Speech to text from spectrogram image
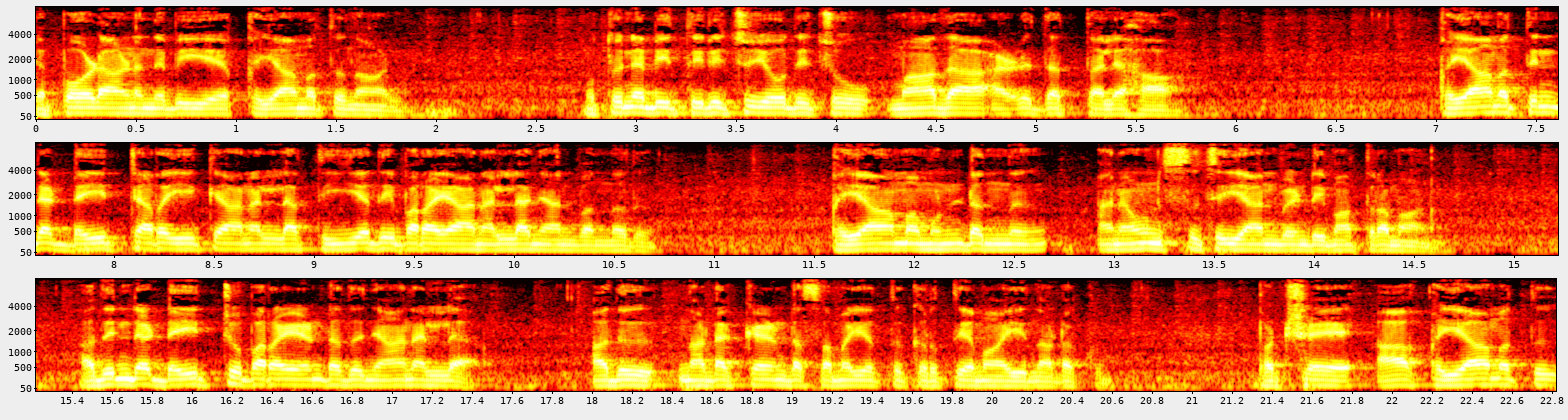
എപ്പോഴാണ് നബിയെ ഖിയാമത്ത് നാൾ? മുത്തുനബി തിരിച്ചു ചോദിച്ചു മാതാ അഴുതത്തലഹ ഖയാമത്തിന്റെ ഡേറ്റ് അറിയിക്കാനല്ല തീയതി പറയാനല്ല ഞാൻ വന്നത്. ഖയാമമുണ്ടെന്ന് അനൗൺസ് ചെയ്യാൻ വേണ്ടി മാത്രമാണ്. അതിന്റെ ഡേറ്റ് പറയേണ്ടത് ഞാനല്ല. അത് നടക്കേണ്ട സമയത്ത് കൃത്യമായി നടക്കും. പക്ഷേ ആ ഖിയാമത്ത്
